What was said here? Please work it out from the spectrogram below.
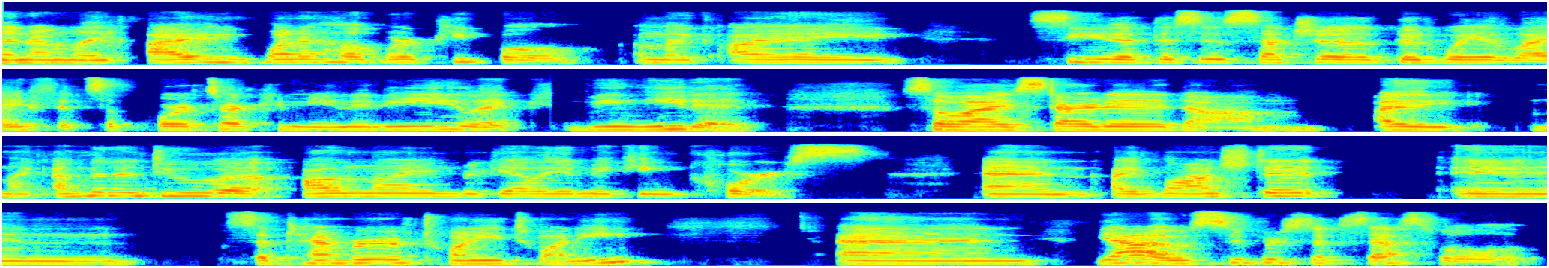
then I'm like, I want to help more people. I'm like, I see that this is such a good way of life. It supports our community. Like we need it. So I started, um, I, I'm like, I'm going to do an online regalia making course and I launched it in September of 2020. And yeah, I was super successful.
